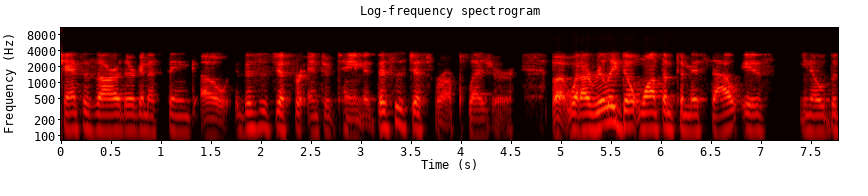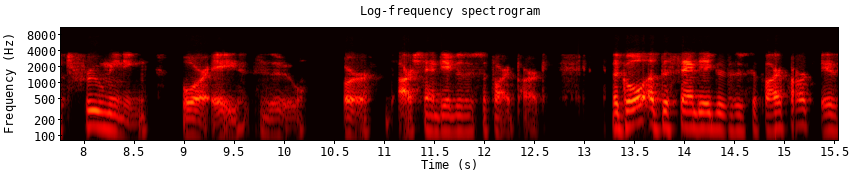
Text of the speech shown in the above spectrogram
chances are they're going to think oh this is just for entertainment. This is just for a pleasure. But what i really don't want them to miss out is you know the true meaning for a zoo or our san diego zoo safari park. The goal of the san diego zoo safari park is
